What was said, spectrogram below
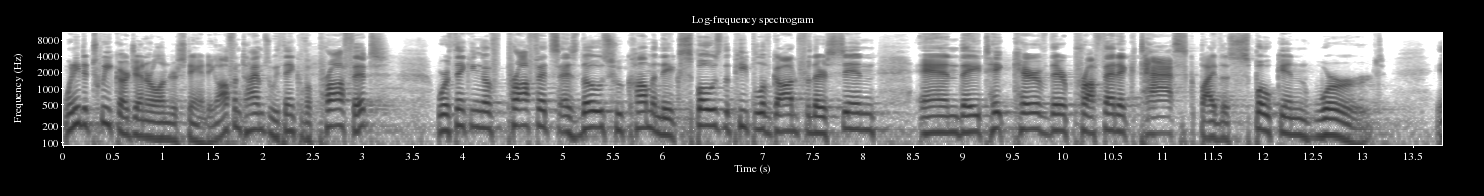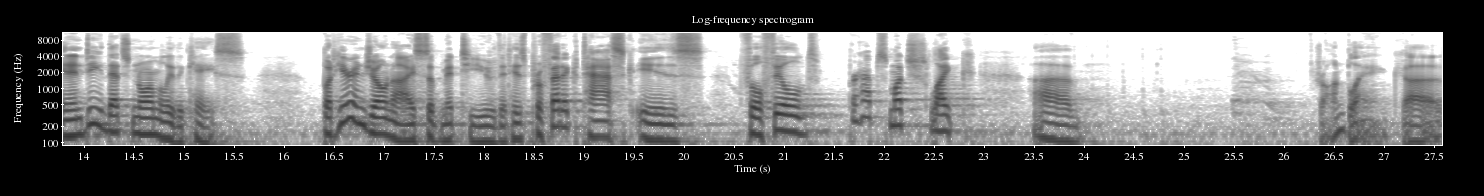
we need to tweak our general understanding. Oftentimes we think of a prophet, we're thinking of prophets as those who come and they expose the people of God for their sin and they take care of their prophetic task by the spoken word. And indeed, that's normally the case. But here in Jonah, I submit to you that his prophetic task is fulfilled perhaps much like uh, drawn blank, uh,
